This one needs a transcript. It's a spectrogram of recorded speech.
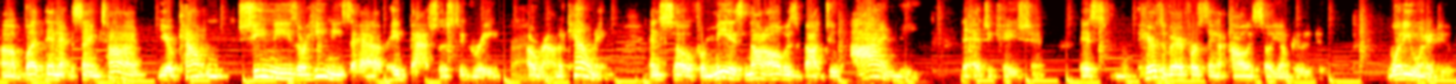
Uh, but then at the same time, your accountant, she needs or he needs to have a bachelor's degree right. around accounting. And so for me, it's not always about do I need the education. It's here's the very first thing I always tell young people to do what do you want to do?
